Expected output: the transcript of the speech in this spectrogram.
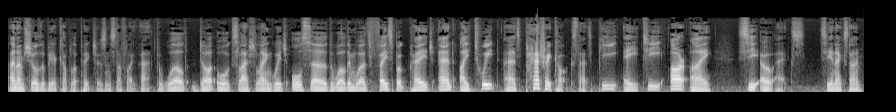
and I'm sure there'll be a couple of pictures and stuff like that. Theworld.org slash language. Also, the World in Words Facebook page, and I tweet as Patrick Cox. That's P A T R I C O X. See you next time.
